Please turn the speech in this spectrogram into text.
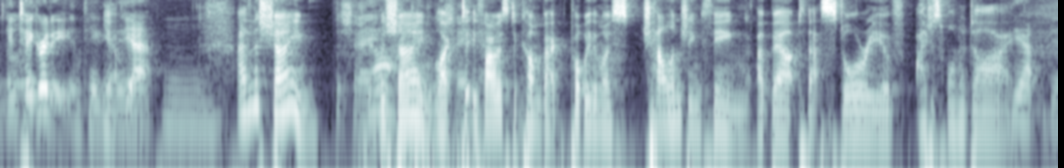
the Integrity. integrity, Yeah. Mm. And the shame. the shame, the shame like Shame to, if i was to come back probably the most challenging thing about that story of i just want to die Yeah. yeah,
